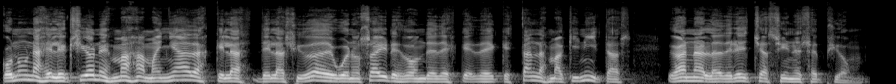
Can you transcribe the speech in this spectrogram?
con unas elecciones más amañadas que las de la ciudad de Buenos Aires, donde desde que están las maquinitas gana la derecha sin excepción.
